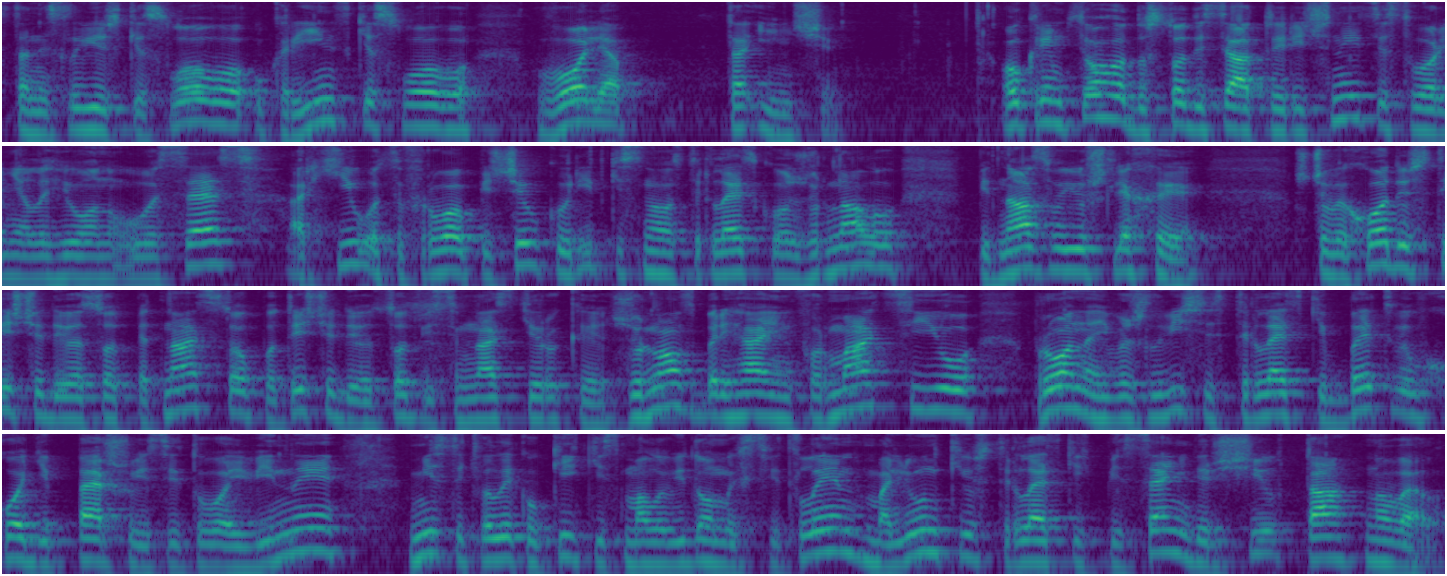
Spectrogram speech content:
Станиславівське слово, Українське слово, Воля та інші. Окрім цього, до 110-ї річниці створення Легіону УСС архів оцифрував підшивку рідкісного стрілецького журналу під назвою Шляхи, що виходив з 1915 по 1918 роки. Журнал зберігає інформацію про найважливіші стрілецькі битви в ході Першої світової війни, містить велику кількість маловідомих світлин, малюнків, стрілецьких пісень, віршів та новел.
